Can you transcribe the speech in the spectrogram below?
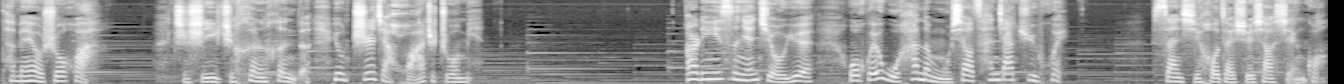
他没有说话，只是一直恨恨的用指甲划着桌面。二零一四年九月，我回武汉的母校参加聚会。散席后，在学校闲逛，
